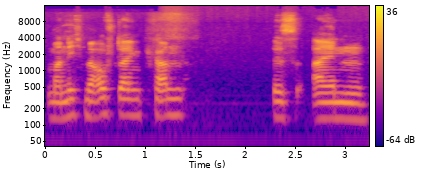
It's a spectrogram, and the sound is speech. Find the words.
man nicht mehr aufsteigen kann, ist ein,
